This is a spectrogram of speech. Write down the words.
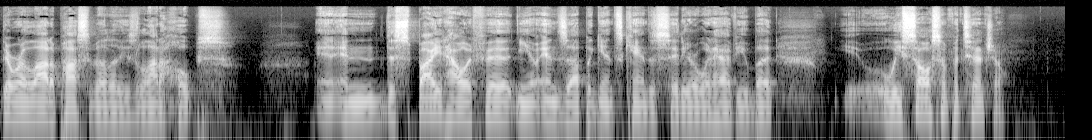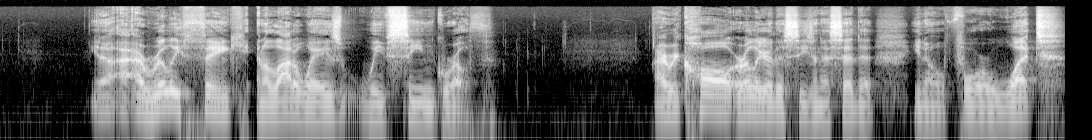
there were a lot of possibilities, a lot of hopes. And, and despite how it fit, you know, ends up against Kansas City or what have you, but we saw some potential. You know, I, I really think in a lot of ways we've seen growth. I recall earlier this season I said that, you know, for what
